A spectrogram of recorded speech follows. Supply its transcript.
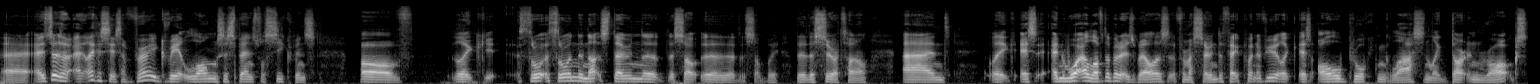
Uh, it's just like I say, it's a very great long suspenseful sequence of like throw, throwing the nuts down the the, sub, uh, the subway, the, the sewer tunnel, and like it's and what I loved about it as well is from a sound effect point of view, like it's all broken glass and like dirt and rocks,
